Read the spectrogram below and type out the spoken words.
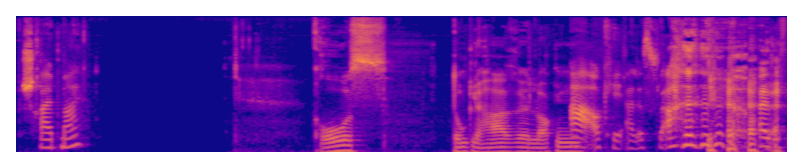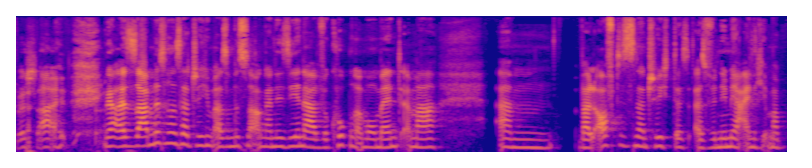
Beschreib mal. Groß, dunkle Haare, Locken. Ah, okay, alles klar. weiß ich Bescheid. Ja, also da müssen wir uns natürlich immer so ein bisschen organisieren, aber wir gucken im Moment immer, ähm, weil oft ist es natürlich das, also wir nehmen ja eigentlich immer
